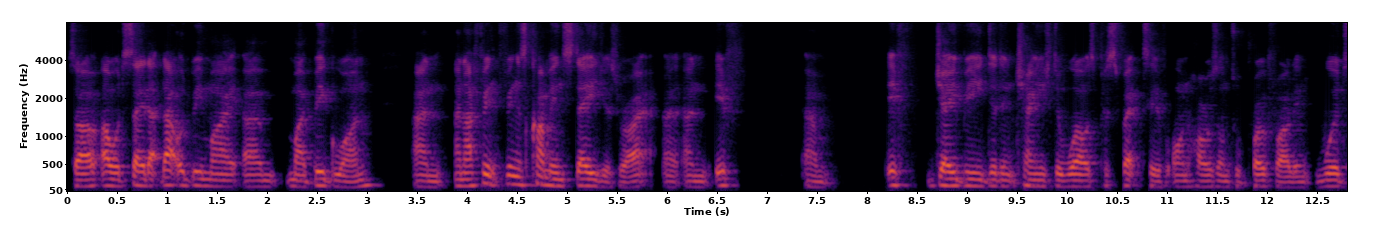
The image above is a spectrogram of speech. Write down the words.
So I, would say that that would be my um, my big one, and and I think things come in stages, right? And, and if um, if JB didn't change the world's perspective on horizontal profiling, would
